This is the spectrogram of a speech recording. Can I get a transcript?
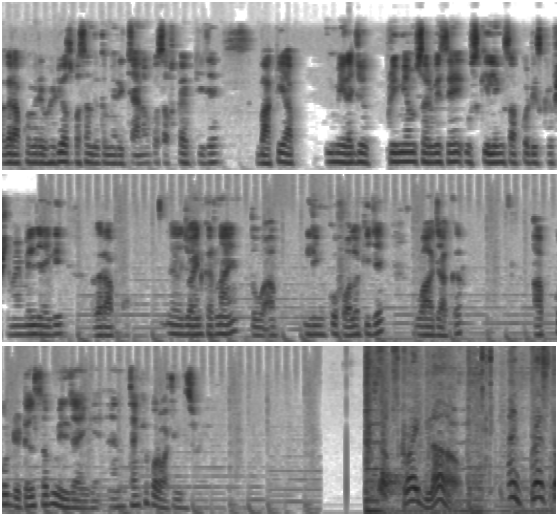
अगर आपको मेरे वीडियोस पसंद है तो मेरे चैनल को सब्सक्राइब कीजिए। बाकी आप, मेरा जो प्रीमियम सर्विस है, उसकी लिंक्स आपको डिस्क्रिप्शन में मिल जाएगी। अगर आपको ज्वाइन करना है तो आप लिंक को फॉलो कीजिए। वहाँ जाकर आपको डिटेल सब मिल जाएँगे। And thank you for watching this video subscribe ना and press the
